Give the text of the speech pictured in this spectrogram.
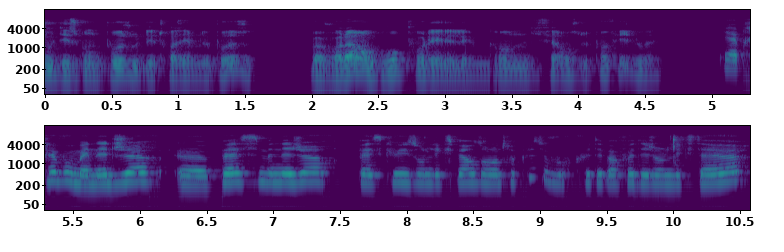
ou, des secondes pauses ou des troisièmes de pause. Ben voilà, en gros, pour les, grandes différences de profil. Ouais. Et après, vos managers euh, passent manager parce qu'ils ont de l'expérience dans l'entreprise ou vous recrutez parfois des gens de l'extérieur?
